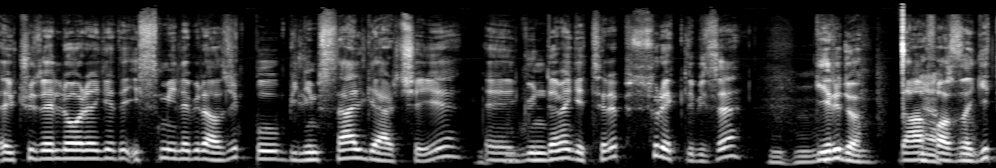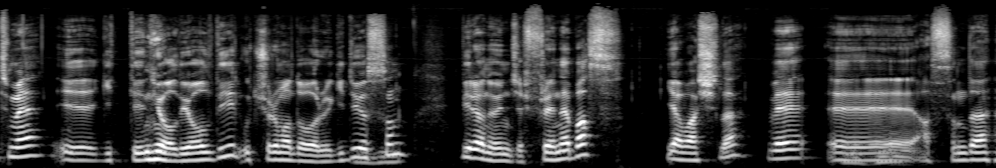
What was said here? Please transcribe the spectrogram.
E, 350 ORG'de ismiyle birazcık bu bilimsel gerçeği e, gündeme getirip sürekli bize geri dön. Daha evet. fazla gitme. E, gittiğin yol yol değil. Uçuruma doğru gidiyorsun. Bir an önce frene bas, yavaşla ve e, aslında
